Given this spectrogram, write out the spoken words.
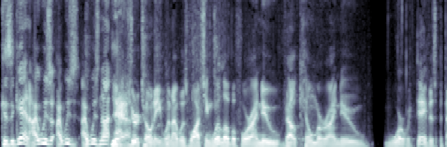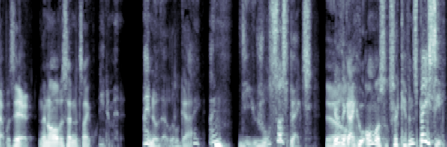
Because again, I was I was I was not Yeah. actor Tony when I was watching Willow before. I knew Val Kilmer, I knew Warwick Davis, but that was it. And then all of a sudden, it's like, wait a minute, I know that little guy. I'm the usual suspects. You're the guy who almost looks like Kevin Spacey.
